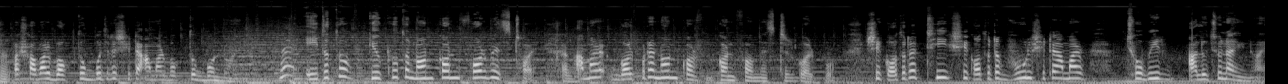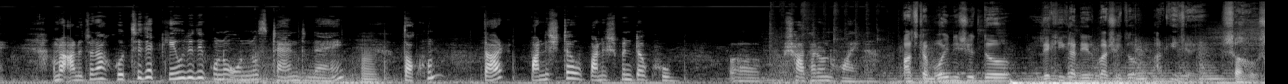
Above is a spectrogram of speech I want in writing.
হুম। বা সবার বক্তব্য যেটা সেটা আমার বক্তব্য নয়। হ্যাঁ এইটা তো কেউ কেউ তো নন কনফর্মিস্ট হয় আমার গল্পটা নন কনফর্মিস্টের গল্প। সে কতটা ঠিক সে কতটা ভুল সেটা আমার ছবির আলোচনাই নয়। আমার আলোচনা হচ্ছে যে কেউ যদি কোনো অন্য স্ট্যান্ড নেয় তখন তার পানিশটাও পানিশমেন্টটাও খুব সাধারণ হয় না। পাঁচটা বই নিষিদ্ধ লেখিকা নির্বাসিত আর কি চাই? সাহস।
